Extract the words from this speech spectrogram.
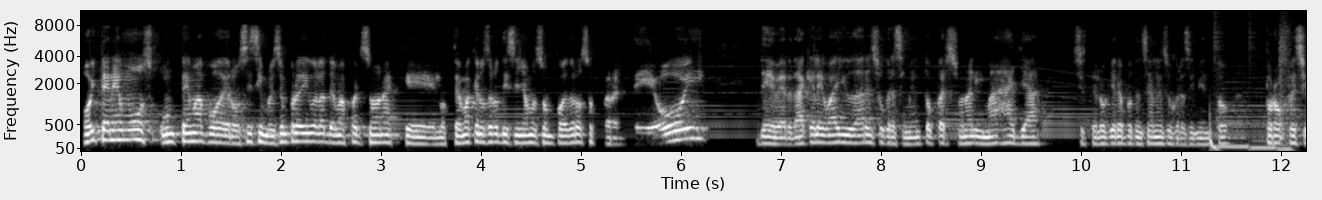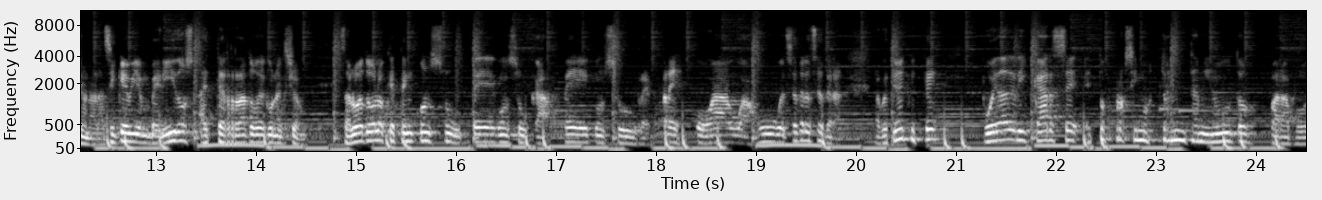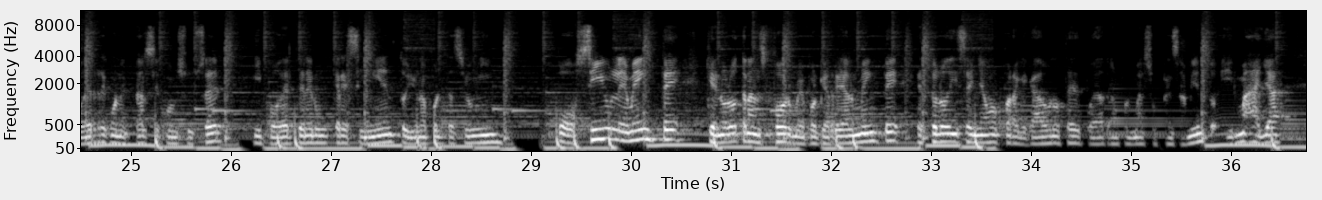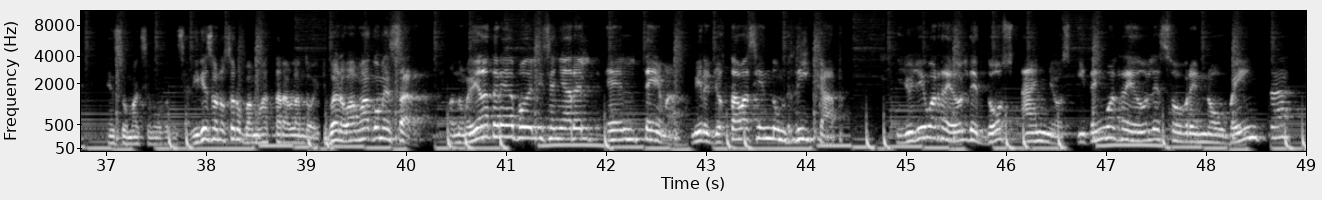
Hoy tenemos un tema poderosísimo. Yo siempre digo a las demás personas que los temas que nosotros diseñamos son poderosos, pero el de hoy de verdad que le va a ayudar en su crecimiento personal y más allá, si usted lo quiere potenciar en su crecimiento profesional. Así que bienvenidos a este rato de conexión. Saludos a todos los que estén con su té, con su café, con su refresco, agua, jugo, etcétera, etcétera. La cuestión es que usted pueda dedicarse estos próximos 30 minutos para poder reconectarse con su ser y poder tener un crecimiento y una aportación importante posiblemente que no lo transforme, porque realmente esto lo diseñamos para que cada uno de ustedes pueda transformar sus pensamientos e ir más allá en su máximo potencial. Y de eso nosotros vamos a estar hablando hoy. Bueno, vamos a comenzar. Cuando me di la tarea de poder diseñar el, el tema, mire, yo estaba haciendo un recap y yo llevo alrededor de dos años y tengo alrededor de sobre 90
